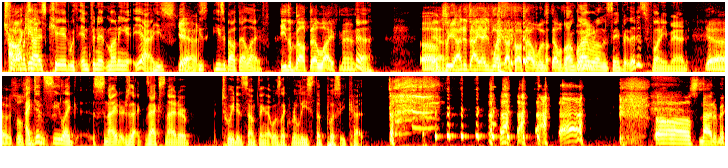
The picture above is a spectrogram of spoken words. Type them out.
Traumatized kid with infinite money. Yeah, he's Yeah. he's he's about that life. He's about that life, man. Yeah. Um, Yeah. So yeah, I just, I, I just went. I thought that was that was. I'm glad we're on the same page. That is funny, man. Yeah, it was so I did see like Snyder, Zack, Zack Snyder tweeted something that was like release the pussy cut. Oh, Snyder, man,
